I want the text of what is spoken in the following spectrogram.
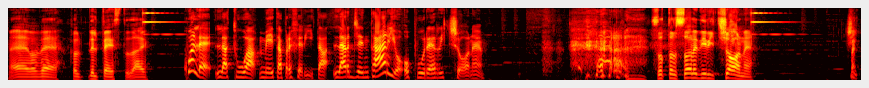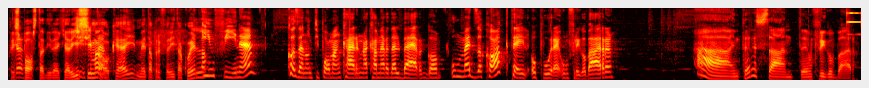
eh, vabbè, col- del pesto, dai. Qual è la tua meta preferita? L'argentario oppure il riccione? Sotto il sole di Riccione. Beh, risposta direi chiarissima, Cheat. ok. Meta preferita quella. Infine, cosa non ti può mancare in una camera d'albergo? Un mezzo cocktail oppure un frigobar? Ah, interessante, un frigobar.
